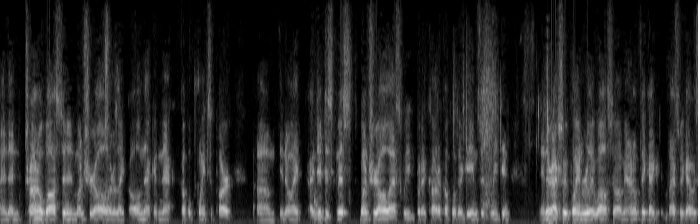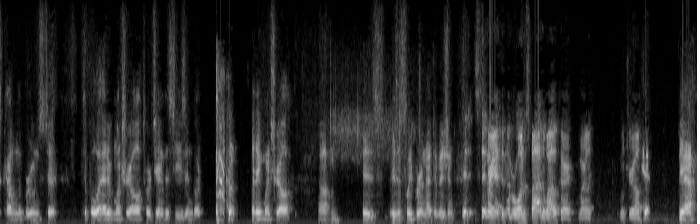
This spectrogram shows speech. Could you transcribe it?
And then Toronto, Boston, and Montreal are like all neck and neck, a couple points apart. Um, you know, I, I did dismiss Montreal last week, but I caught a couple of their games this week, and and they're actually playing really well. So I mean, I don't think I last week I was counting the Bruins to to pull ahead of Montreal towards the end of the season, but I think Montreal um, is is a sleeper in that division. Sitting right at the number one spot in the wild card, Marley, Montreal. Yeah, Yeah.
